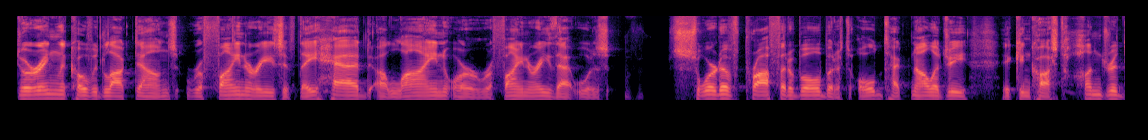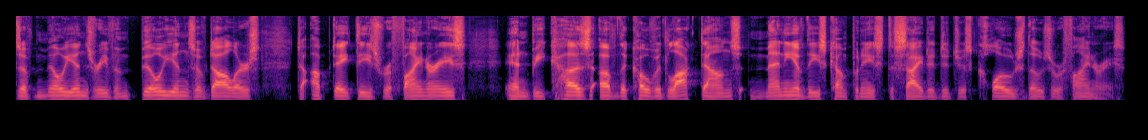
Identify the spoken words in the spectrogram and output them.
During the COVID lockdowns, refineries, if they had a line or a refinery that was sort of profitable, but it's old technology. It can cost hundreds of millions or even billions of dollars to update these refineries. And because of the COVID lockdowns, many of these companies decided to just close those refineries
